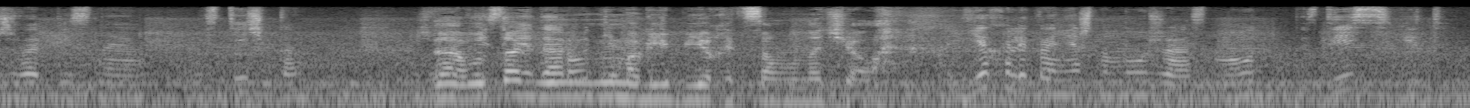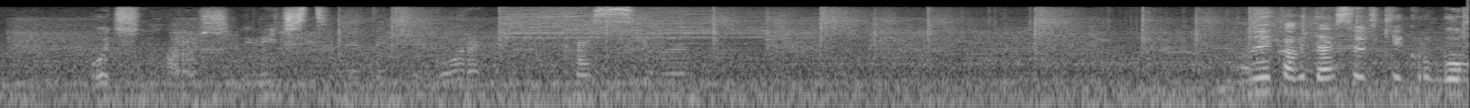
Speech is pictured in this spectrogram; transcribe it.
такое живописное местечко. Да, вот так живописные мы не могли бы ехать с самого начала. Ехали, конечно, мы ужасно. Но вот здесь вид очень хороший. Величественные такие горы, красивые. Ну и когда все-таки кругом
